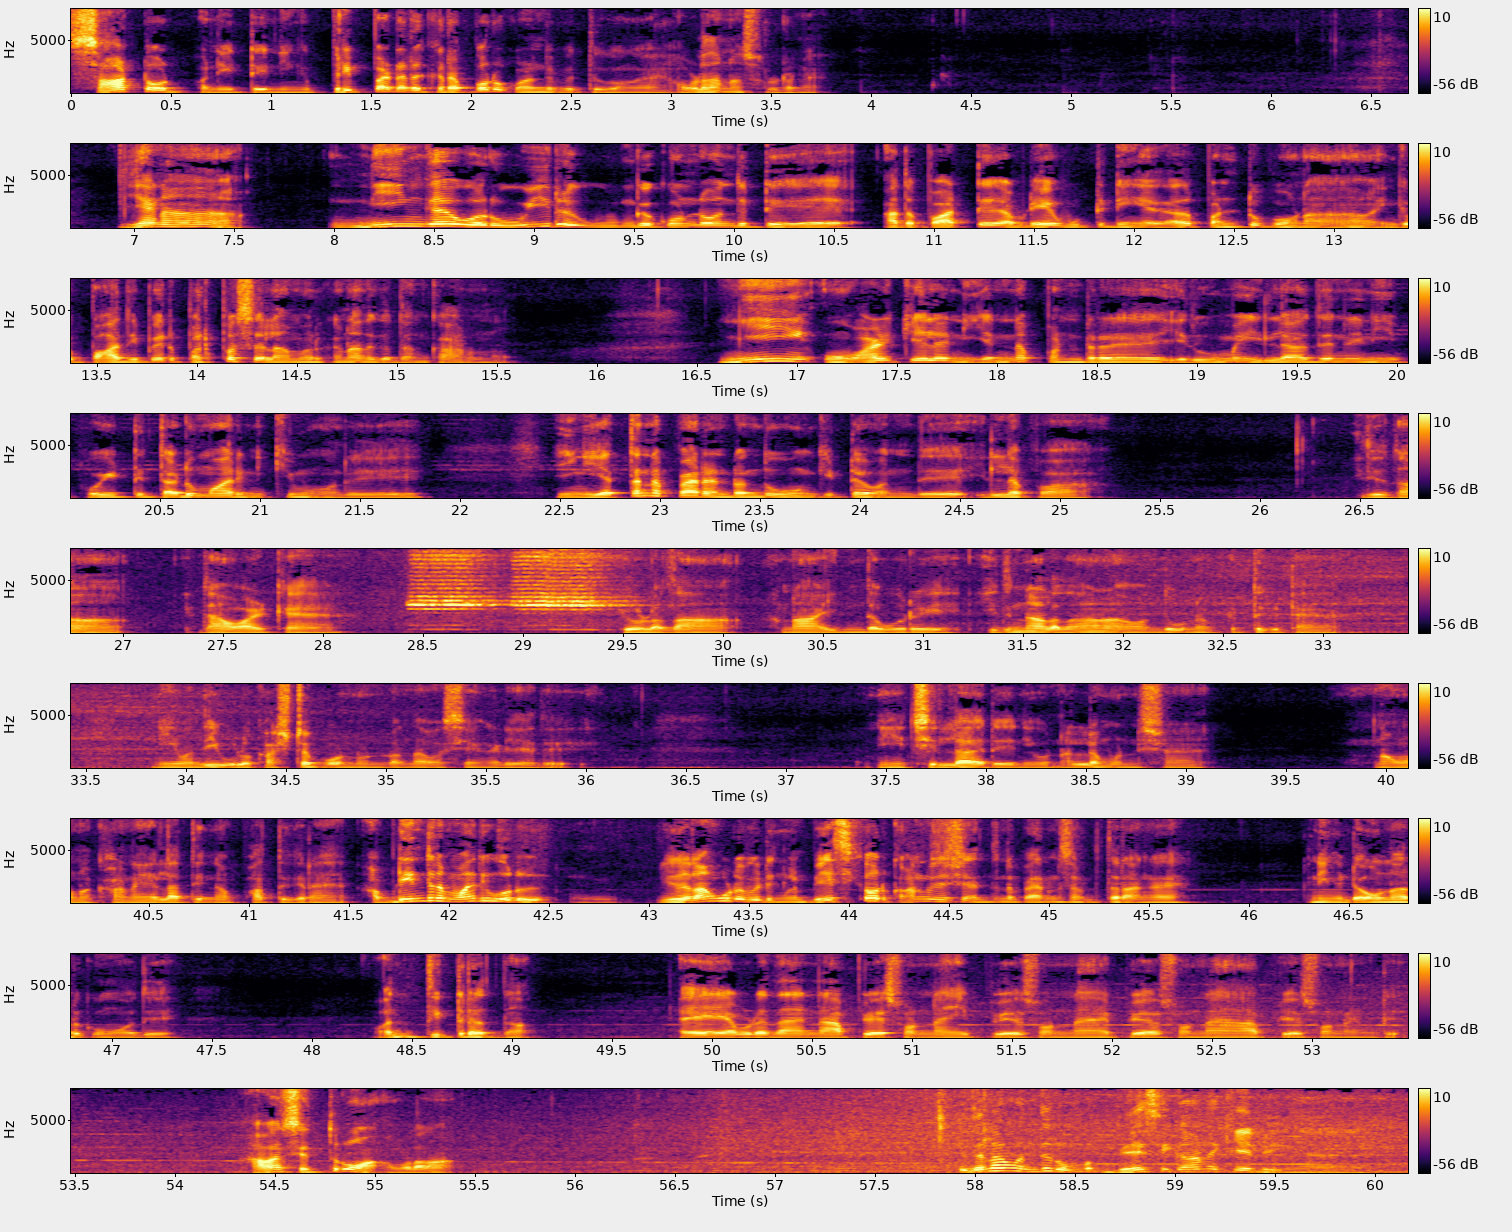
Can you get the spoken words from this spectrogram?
சார்ட் அவுட் பண்ணிவிட்டு நீங்கள் ப்ரிப்பேர்டாக இருக்கிறப்போ ஒரு குழந்தை பெற்றுக்கோங்க அவ்வளோதான் நான் சொல்கிறேன் ஏன்னா நீங்கள் ஒரு உயிர் இங்கே கொண்டு வந்துட்டு அதை பாட்டு அப்படியே விட்டுட்டீங்க. ஏதாவது பண்ணிட்டு போனால் இங்கே பாதி பேர் பர்பஸ் இல்லாமல் இருக்கன்னா அதுக்கு தான் காரணம். நீ உன் வாழ்க்கையில் நீ என்ன பண்ணுற எதுவுமே இல்லாதன்னு நீ போயிட்டு தடுமாறி நிற்கும் போது இங்கே எத்தனை பேரண்ட் வந்து உங்ககிட்ட வந்து இல்லைப்பா இதுதான் இதுதான் வாழ்க்கை. இவ்வளோ தான் நான் இந்த ஒரு இதனால தான் நான் வந்து உன்னை பெற்றுக்கிட்டேன். நீ வந்து இவ்வளோ கஷ்டப்படணுன்ற வந்து அவசியம் கிடையாது. நீ சில்லாரு நீ ஒரு நல்ல மனுஷன். நான் உனக்கான எல்லாத்தையும் நான் பார்த்துக்கிறேன் அப்படின்ற மாதிரி ஒரு இதெல்லாம் கூட விடுங்களேன். பேசிக்காக ஒரு கான்வர்சேஷன் எத்தனை பேரண்ட்ஸ் நடத்துகிறாங்க நீங்கள் டவுனாக இருக்கும்போது வந்து திட்டுறது தான் ஏய் அப்படி தான் நான் பேச சொன்னேன் இப்போயே சொன்னேன் இப்போயே சொன்னேன் அப்பயே சொன்னேன்ட்டு. அவன் செத்துருவான் அவ்வளோதான் இதெல்லாம் வந்து ரொம்ப பேசிக்கான கேள்விங்க.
